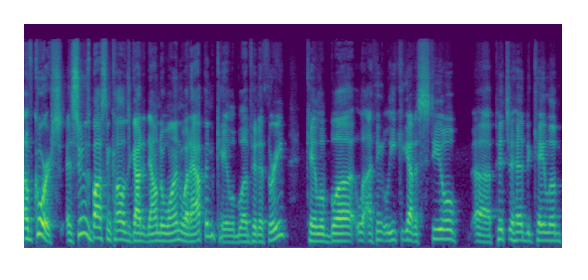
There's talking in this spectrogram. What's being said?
of course, as soon as Boston College got it down to one, what happened? Caleb Love hit a three. Caleb, Love, I think Leaky got a steal, uh, pitch ahead to Caleb,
